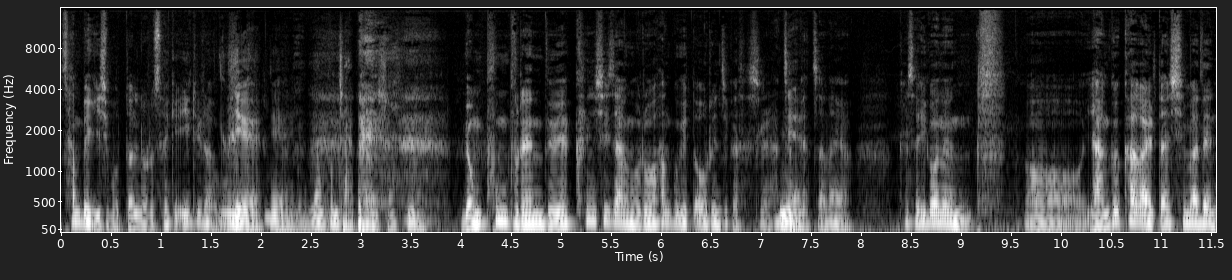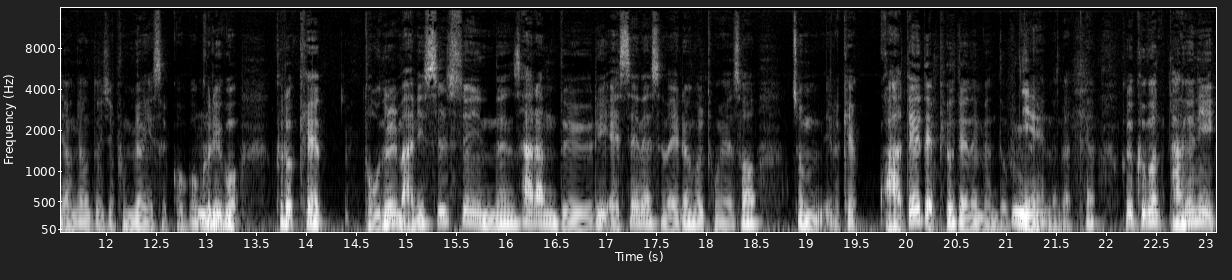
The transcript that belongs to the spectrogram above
325달러로 세계 1위라고. 예, 예. 명품 잘 팔리죠. 음. 명품 브랜드의 큰 시장으로 한국이 떠오른 지가 사실 한참 네. 됐잖아요. 그래서 이거는 어, 양극화가 일단 심화된 영향도 이제 분명히 있을 거고, 음. 그리고 그렇게 돈을 많이 쓸 수 있는 사람들이 SNS나 이런 걸 통해서 좀 이렇게 과대 대표되는 면도 분명히 예. 있는 것 같아요. 그리고 그건 당연히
